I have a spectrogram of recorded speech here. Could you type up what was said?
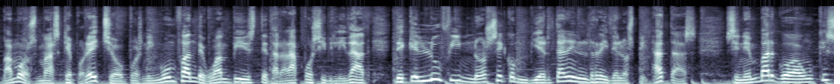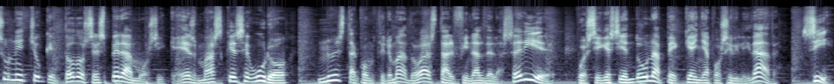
Vamos, más que por hecho, pues ningún fan de One Piece te dará la posibilidad de que Luffy no se convierta en el rey de los piratas. Sin embargo, aunque es un hecho que todos esperamos y que es más que seguro, no está confirmado hasta el final de la serie, pues sigue siendo una pequeña posibilidad. Sí,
